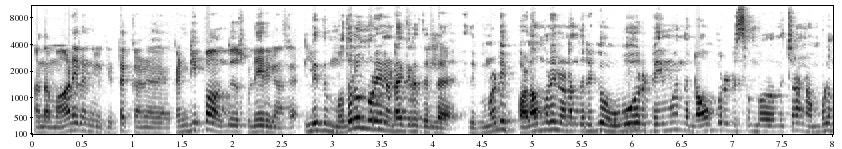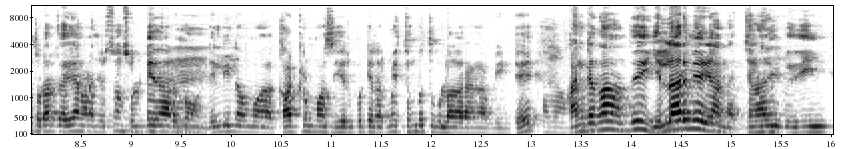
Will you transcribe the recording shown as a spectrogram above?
அந்த மாநிலங்கள் கிட்ட க- கண்டிப்பா வந்து சொல்லியிருக்காங்க. இல்ல இது முதல் முறை நடக்கிறது இல்ல. இதுக்கு முன்னாடி பல முறை நடந்திருக்கு. ஒவ்வொரு டைமும் இந்த நவம்பர் டிசம்பர் வந்துச்சுன்னா நம்மளும் தொடர்கதையா நனைஞ்சு வருஷம் சொல்லிட்டே தான் இருக்கும். டெல்லியில மா- காற்று மாசு ஏற்பட்டு எல்லாருமே துன்பத்துக்குள்ளாகிறாங்க அப்படின்ட்டு. ஆமா. அங்கதான் வந்து எல்லாருமே இருக்காங்க. ஜனாதிபதி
